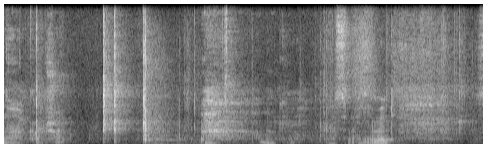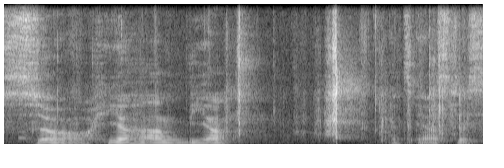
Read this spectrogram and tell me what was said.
Na, komm schon wir hier mit. So, hier haben wir als erstes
